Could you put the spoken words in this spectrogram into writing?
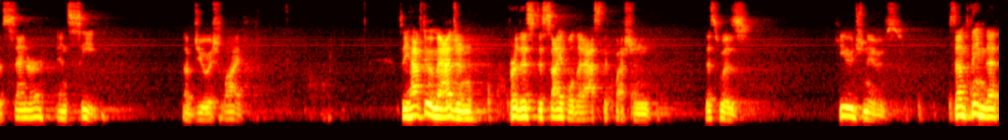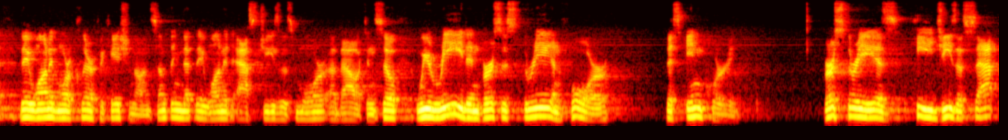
the center and seat of Jewish life. So you have to imagine for this disciple that asked the question, this was huge news. Something that they wanted more clarification on, something that they wanted to ask Jesus more about. And so we read in verses 3 and 4 this inquiry. Verse 3 is He, Jesus, sat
